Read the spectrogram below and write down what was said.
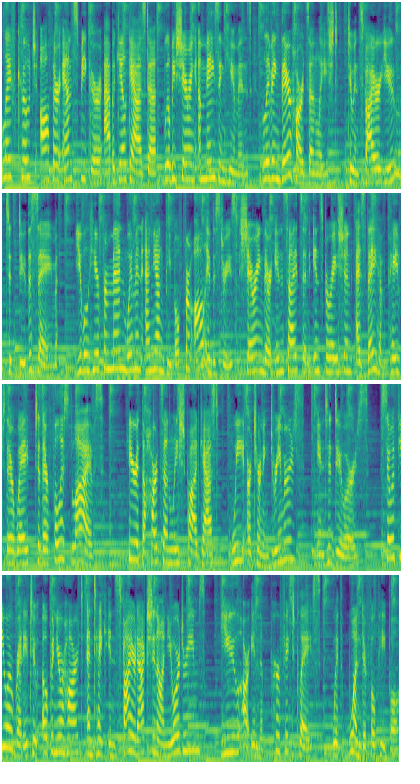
Life coach, author, and speaker Abigail Gazda will be sharing amazing humans living their hearts unleashed to inspire you to do the same. You will hear from men, women, and young people from all industries sharing their insights and inspiration as they have paved their way to their fullest lives. Here at the Hearts Unleashed podcast, we are turning dreamers into doers. So if you are ready to open your heart and take inspired action on your dreams, you are in the perfect place with wonderful people.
